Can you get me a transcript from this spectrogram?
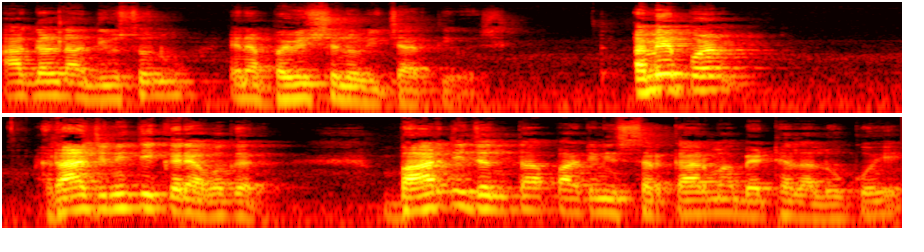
આગળના દિવસોનું, એના ભવિષ્યનું વિચારતી હોય છે. અમે પણ રાજનીતિ કર્યા વગર ભારતીય જનતા પાર્ટીની સરકારમાં બેઠેલા લોકોએ,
